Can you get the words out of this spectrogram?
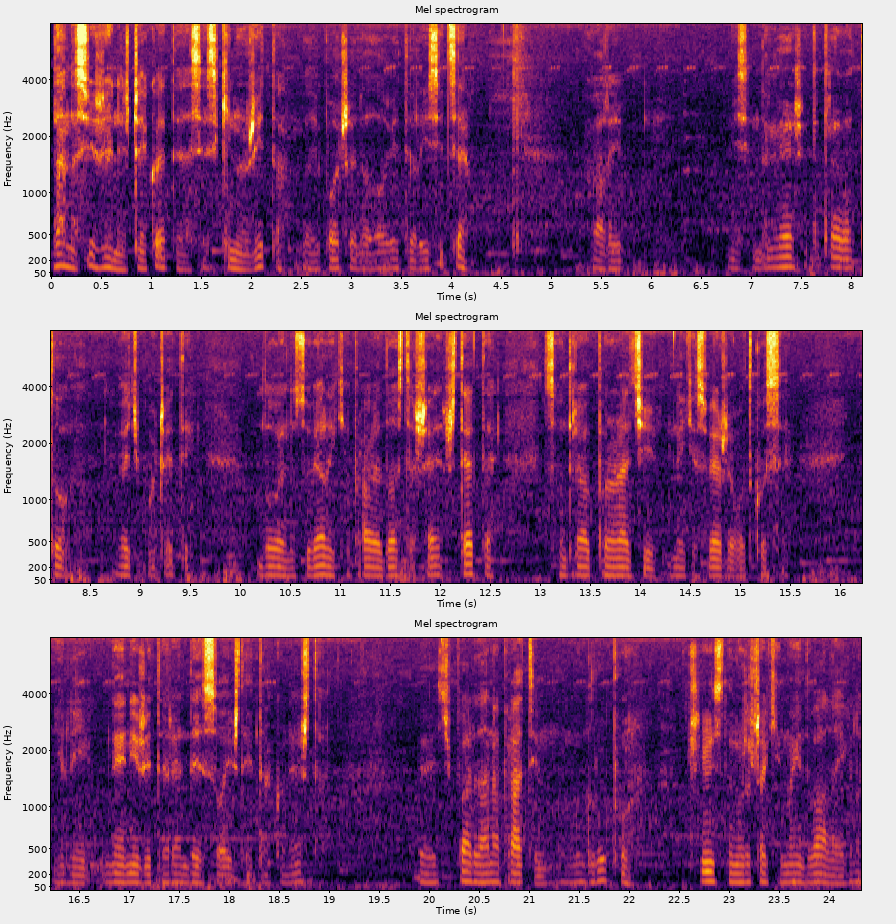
Znam da svi željni čekujete da se skinu žito, da bi počeli da lovite lisice, ali mislim da grešite, treba to već početi. Dovoljno su velike, prave dosta štete, samo treba pronaći neke sveže otkose ili ne niži teren gdje je sojište i tako nešto. Već par dana pratim ovu grupu, čini se da možda čak ima i dva legla.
